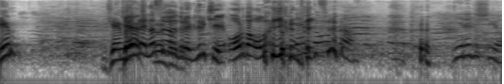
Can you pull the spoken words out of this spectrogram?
Kim? Cemre, Cemre nasıl öldürdü. öldürebilir ki? Orada olay yerinde. Cemre orada. Yere düşüyor.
